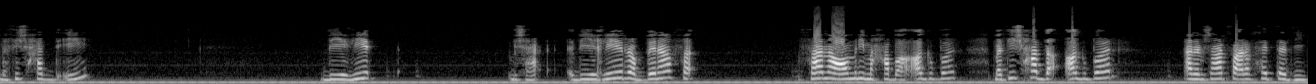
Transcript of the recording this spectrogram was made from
مفيش حد إيه بيغير مش. بيغير ربنا ف... فأنا عمري ما هبقى أكبر مفيش حد أكبر. أنا مش عارفة أعرف الحتة دي.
